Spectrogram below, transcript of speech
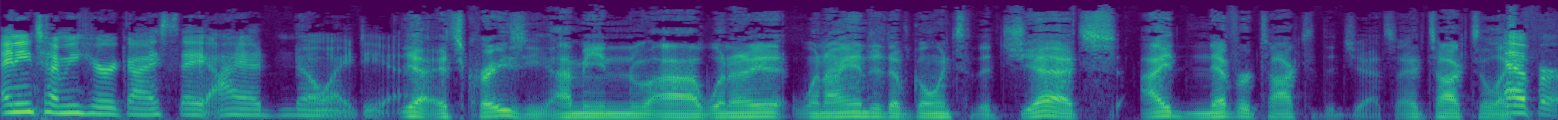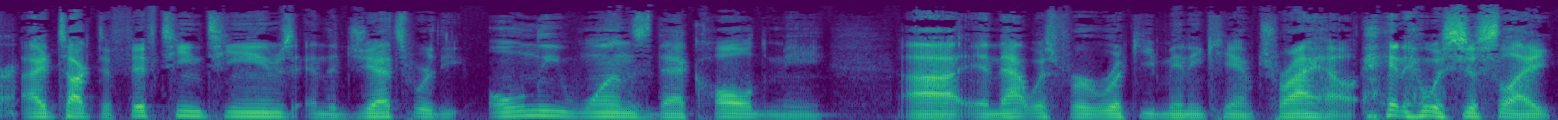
anytime you hear a guy say, I had no idea. Yeah, it's crazy. I mean, uh, when I when I ended up going to the Jets, I'd never talked to the Jets. I talked to like Ever. I talked to 15 teams, and the Jets were the only ones that called me, uh, and that was for a rookie minicamp tryout, and it was just like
